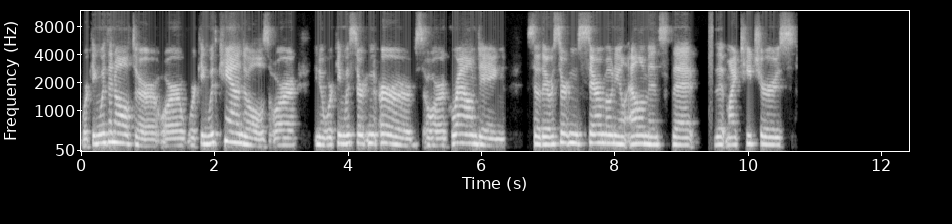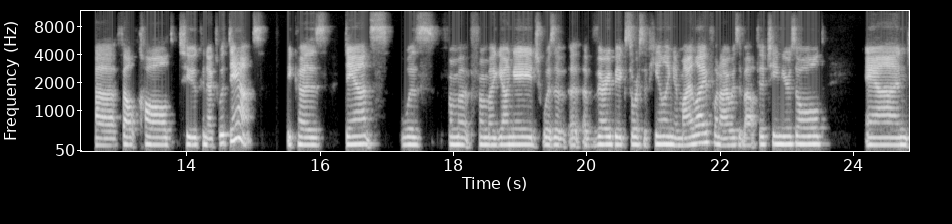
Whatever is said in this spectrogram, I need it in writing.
working with an altar or working with candles or you know working with certain herbs or grounding. So there were certain ceremonial elements that that my teachers uh, felt called to connect with dance because dance was from a from a young age was a, a, a very big source of healing in my life when I was about 15 years old. And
